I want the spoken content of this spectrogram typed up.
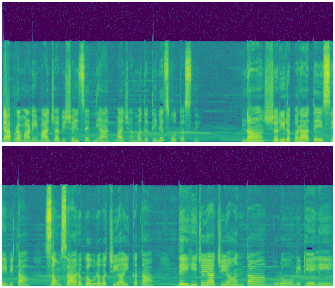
त्याप्रमाणे माझ्याविषयीचे ज्ञान माझ्या मदतीनेच होत असते. ना शरीरपराते सेविता संसार गौरवची ऐकता देही जयाची अहंता बुडो निठेली.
